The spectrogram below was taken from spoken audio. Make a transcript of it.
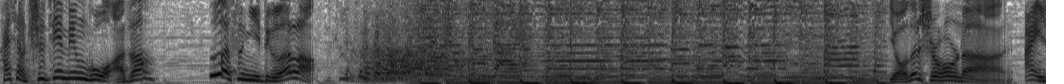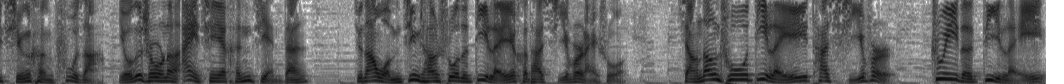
还想吃煎饼果子？饿死你得了！有的时候呢，爱情很复杂；有的时候呢，爱情也很简单。就拿我们经常说的地雷和他媳妇儿来说，想当初地雷他媳妇儿追的地雷，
